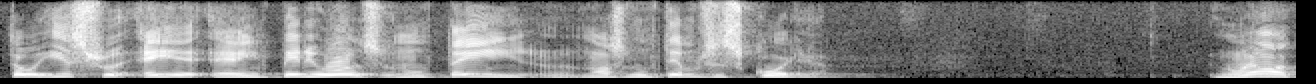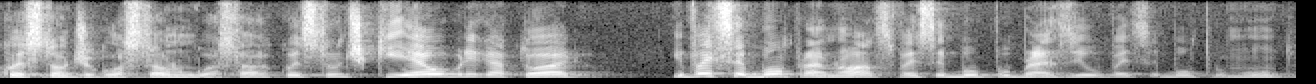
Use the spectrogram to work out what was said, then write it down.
Então, isso é, é imperioso, não tem, nós não temos escolha. Não é uma questão de gostar ou não gostar, é uma questão de que é obrigatório. E vai ser bom para nós, vai ser bom para o Brasil, vai ser bom para o mundo.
